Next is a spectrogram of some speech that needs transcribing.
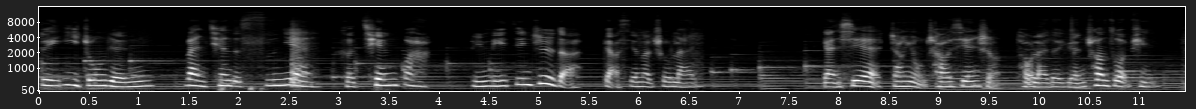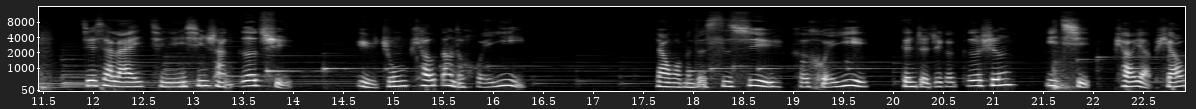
对意中人万千的思念和牵挂，淋漓尽致地表现了出来。感谢张永超先生投来的原创作品。接下来，请您欣赏歌曲《雨中飘荡的回忆》，让我们的思绪和回忆跟着这个歌声一起飘呀飘，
